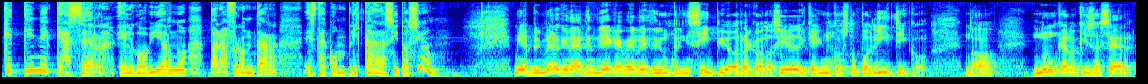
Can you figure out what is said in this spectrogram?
¿Qué tiene que hacer el gobierno para afrontar esta complicada situación? Mira, primero que nada tendría que haber desde un principio reconocido de que hay un costo político, ¿no? Nunca lo quiso hacer.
